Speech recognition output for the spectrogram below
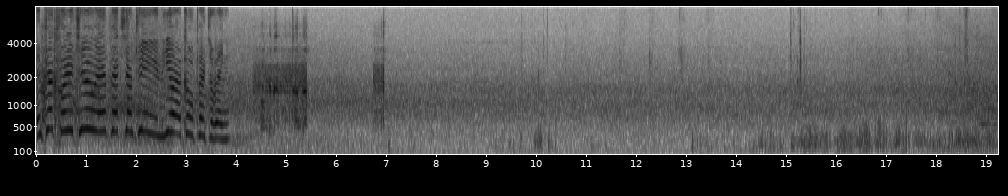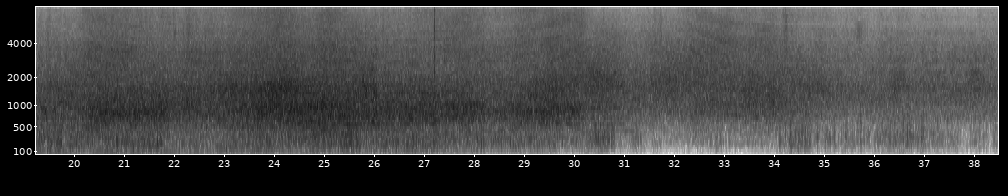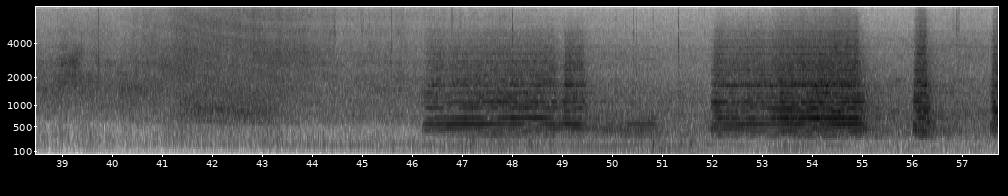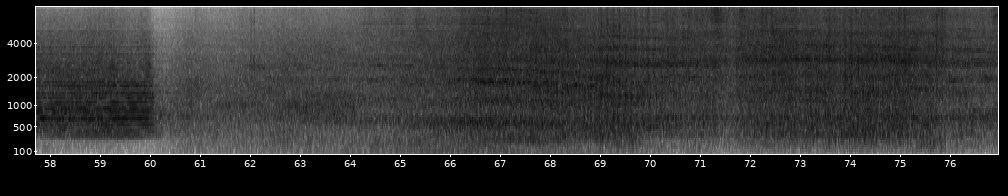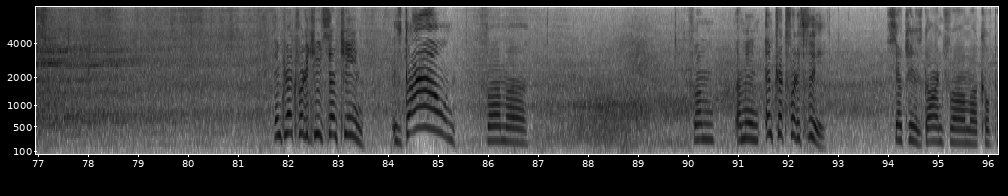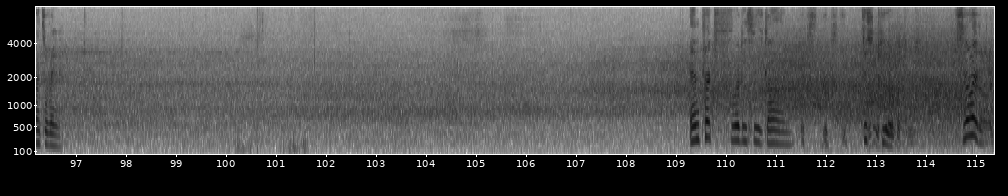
Amtrak 42, and Amtrak 17, here at Cove, Pennsylvania. Then. Cut that. Amtrak 42, 17 is gone from, uh, from, I mean, Amtrak 43, 17 is gone from uh, Cove, Pennsylvania. Amtrak 43 is gone. It's, it's, it disappeared. See you later.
